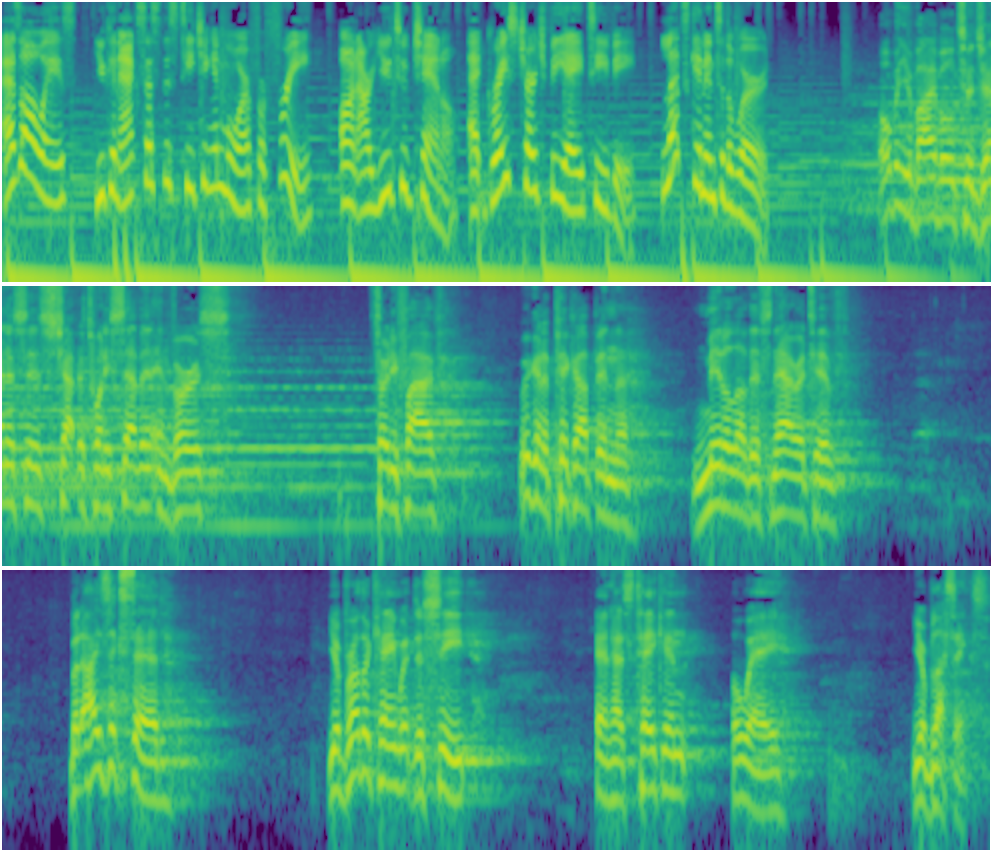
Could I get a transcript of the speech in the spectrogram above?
As always, you can access this teaching and more for free on our YouTube channel at Grace Church VA TV. Let's get into the Word. Open your Bible to Genesis chapter 27 and verse 35. We're going to pick up in the middle of this narrative. But Isaac said, Your brother came with deceit and has taken away your blessings.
